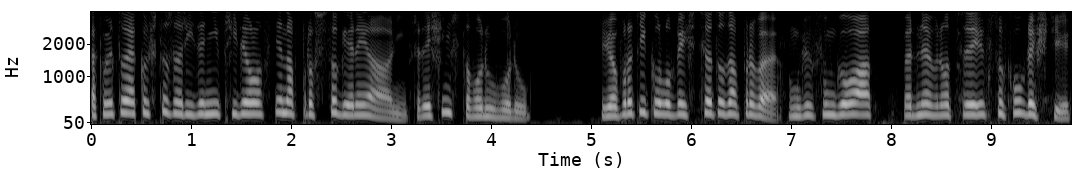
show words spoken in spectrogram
tak mi to jakožto zařízení přijde vlastně naprosto geniální. Především z toho důvodu, že oproti koloběžce to za prvé může fungovat ve dne v noci v suchou dešti.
